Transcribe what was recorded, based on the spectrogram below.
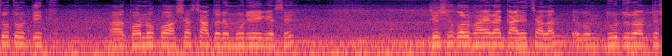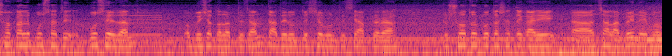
চতুর্দিক ঘন কুয়াশার চাদরে মুড়িয়ে গেছে। যে সকল ভাইয়েরা গাড়ি চালান এবং দূর দূরান্তে সকালে পৌঁছাতে, পৌঁছে যান অফিস আদালতে যান, তাদের উদ্দেশ্যে বলতেছি আপনারা একটু সতর্কতার সাথে গাড়ি চালাবেন এবং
